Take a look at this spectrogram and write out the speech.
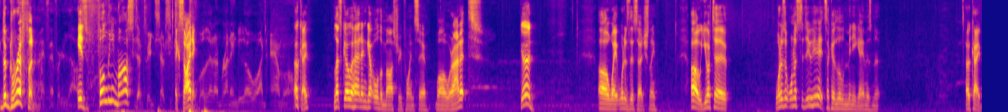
the Griffon everyone I've ever loved. Is fully mastered. So Exciting. That I'm running low on ammo. Okay. Let's go ahead and get all the mastery points here while we're at it. Good. Oh, wait, what is this actually? Oh, you have to... What does it want us to do here? It's like a little mini game, isn't it? Okay.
